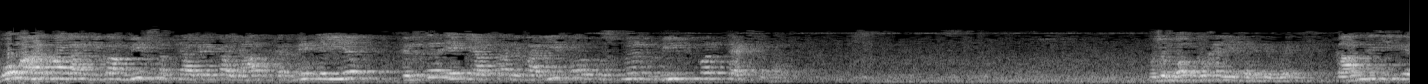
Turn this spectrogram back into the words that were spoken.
वो महात्मा गांधी का मीट सत्याग्रह का याद करने के लिए फिर से एक यात्रा निकाली और उसमें मीट पर टैक्स लगा मुझे बहुत दुख है ये कहते हुए। गांधी जी के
